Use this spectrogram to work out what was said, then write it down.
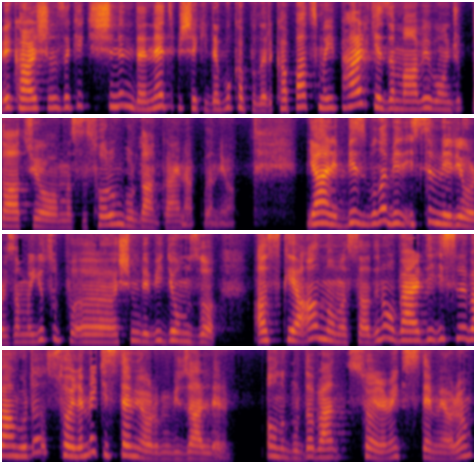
ve karşınızdaki kişinin de net bir şekilde bu kapıları kapatmayıp herkese mavi boncuk dağıtıyor olması. Sorun buradan kaynaklanıyor. Yani biz buna bir isim veriyoruz ama YouTube e, şimdi videomuzu askıya almaması adına o verdiği ismi ben burada söylemek istemiyorum güzellerim. Onu burada ben söylemek istemiyorum.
